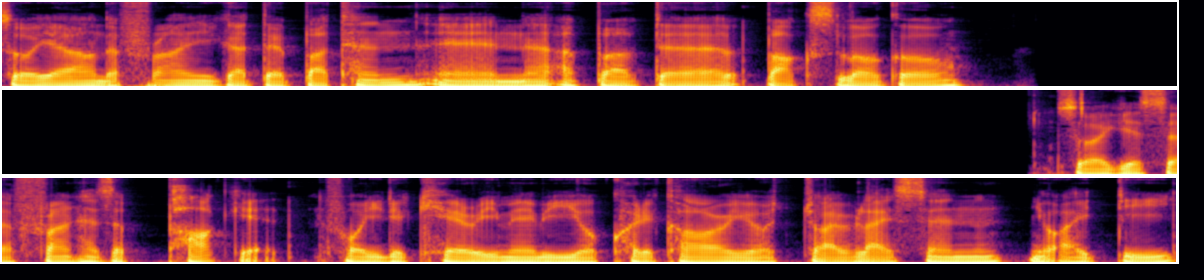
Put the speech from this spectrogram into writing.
So yeah, on the front you got the button and uh, above the box logo. So I guess the front has a pocket for you to carry maybe your credit card, your driver license, your ID.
